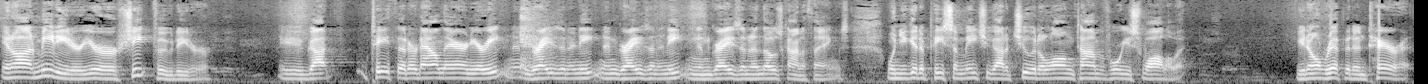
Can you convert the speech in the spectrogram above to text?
You're not a meat eater, you're a sheep food eater. You've got teeth that are down there and you're eating and grazing and eating and grazing and eating and grazing and those kind of things. When you get a piece of meat, you got to chew it a long time before you swallow it. You don't rip it and tear it.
